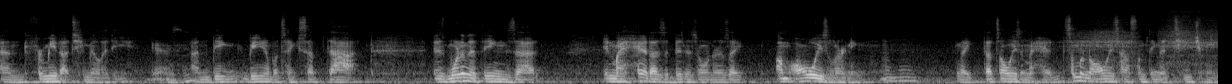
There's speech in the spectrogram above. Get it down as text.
And for me, that's humility. Yes. Mm-hmm. And being being able to accept that is one of the things that in my head as a business owner is like I'm always learning. Like that's always in my head. Someone always has something to teach me.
